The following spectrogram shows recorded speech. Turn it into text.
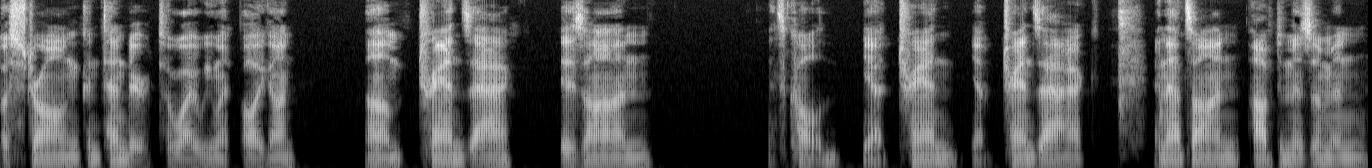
a strong contender to why we went Polygon. Um, Transak is on. It's called yeah, Tran yeah Transak, and that's on Optimism and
